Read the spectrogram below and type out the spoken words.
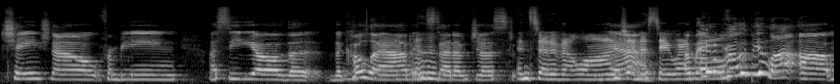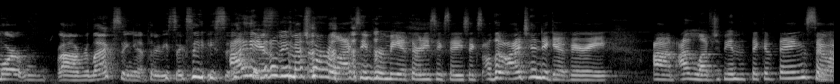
change now from being a CEO of the the CoLab instead of just instead of at launch and a statewide Um. It'll probably be a lot uh, more uh, relaxing at 3686. I think it'll be much more relaxing for me at 3686. Although I tend to get very, um, I love to be in the thick of things. So Yeah.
